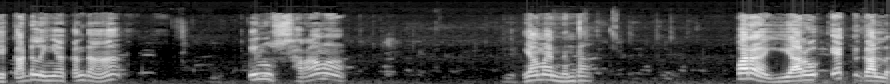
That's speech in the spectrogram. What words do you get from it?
ਜੇ ਕੱਢ ਲਈਆਂ ਕੰਧਾਂ, ਇਹਨੂੰ ਸਰਾਵਾਂ ਜਾਂ ਮੈਂ ਨਿੰਦਾ? ਪਰ ਯਾਰੋ, ਇੱਕ ਗੱਲ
